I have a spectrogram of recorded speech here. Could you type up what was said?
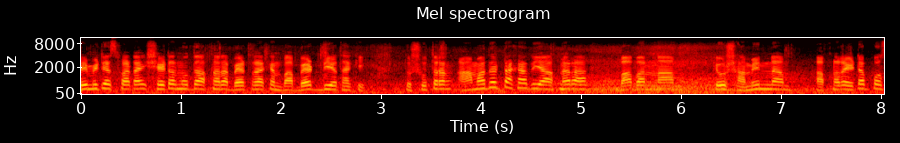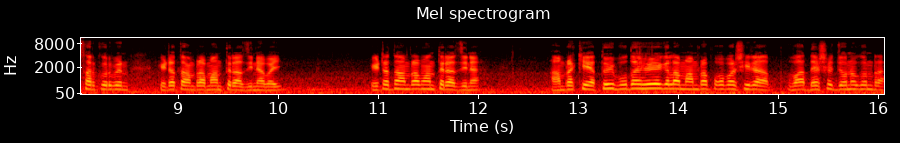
রেমিটেন্স পাঠাই, সেটার মধ্যে আপনারা ব্যাট রাখেন বা ব্যাট দিয়ে থাকি। তো সুতরাং আমাদের টাকা দিয়ে আপনারা বাবার নাম, কেউ স্বামীর নাম, আপনারা এটা প্রচার করবেন, এটা তো আমরা মানতে রাজি না ভাই। এটা তো আমরা মানতে রাজি না। আমরা কি এতই বোধাই হয়ে গেলাম আমরা প্রবাসীরা বা দেশের জনগণরা?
